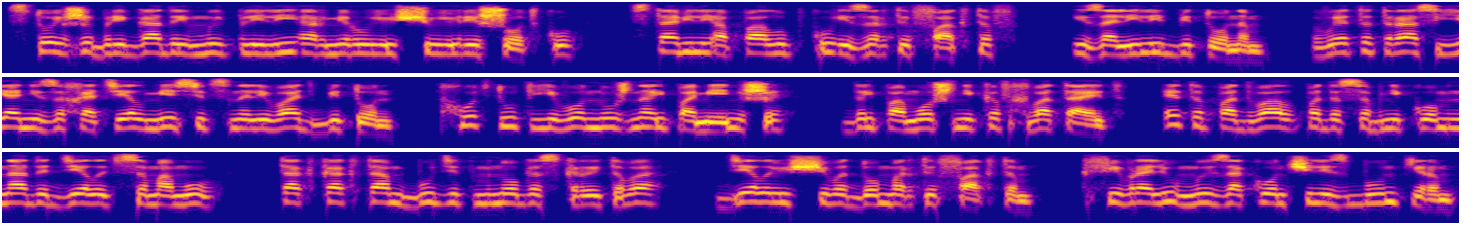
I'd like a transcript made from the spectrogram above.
с той же бригадой мы плели армирующую решетку, ставили опалубку из артефактов и залили бетоном. В этот раз я не захотел месяц наливать бетон, хоть тут его нужно и поменьше, да и помощников хватает. Это подвал под особняком надо делать самому, так как там будет много скрытого, делающего дом артефактом. К февралю мы закончили с бункером,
